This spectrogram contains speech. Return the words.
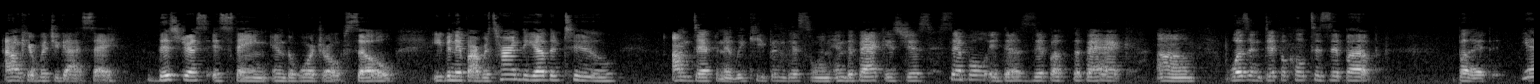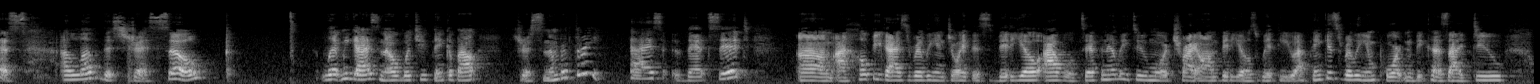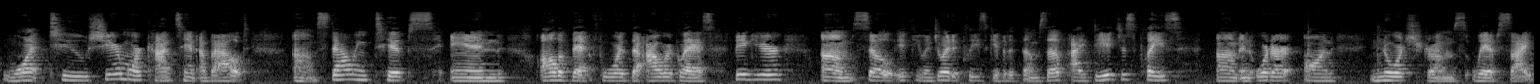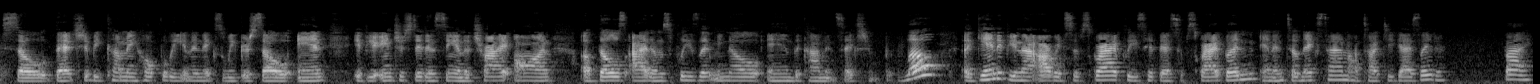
I don't care what you guys say, this dress is staying in the wardrobe. So even if I return the other two, I'm definitely keeping this one. And the back is just simple. It does zip up the back. Um, wasn't difficult to zip up. But yes, I love this dress. So let me guys know what you think about dress number three. Guys, that's it. Um, I hope you guys really enjoyed this video. I will definitely do more try on videos with you. I think it's really important because I do want to share more content about um, styling tips and all of that for the hourglass figure. Um, so if you enjoyed it, please give it a thumbs up. I did just place um, an order on Nordstrom's website. So that should be coming hopefully in the next week or so. And if you're interested in seeing a try on of those items, please let me know in the comment section below. Again, if you're not already subscribed, please hit that subscribe button. And until next time, I'll talk to you guys later. Bye.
